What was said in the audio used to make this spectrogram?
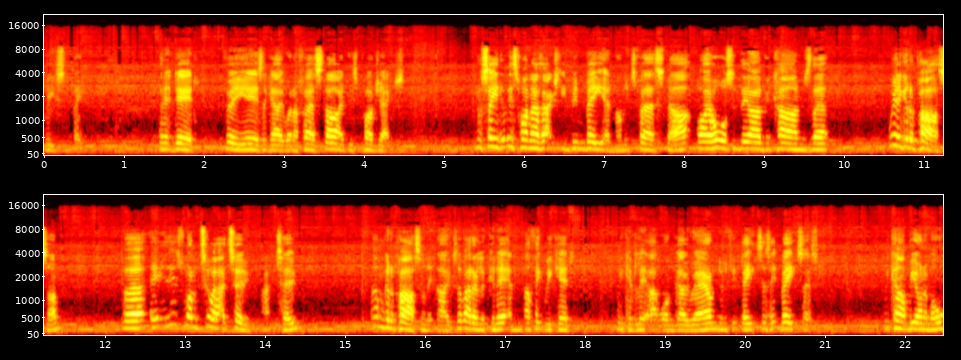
recently than it did three years ago when I first started this project. You'll see that this one has actually been beaten on its first start by a horse of the Aga Khans that we're going to pass on, but it's won two out of two at two. I'm going to pass on it though because I've had a look at it and I think we could we could let that one go round and if it beats us, it beats us. We can't be on them all.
